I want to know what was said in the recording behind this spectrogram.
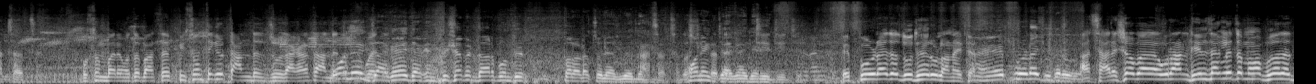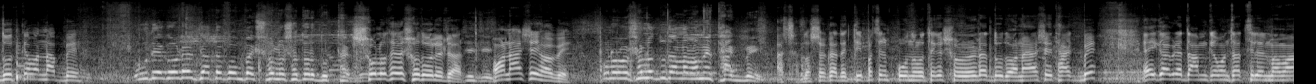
আচ্ছা আচ্ছা। প্রথমবারের মতো বাচ্চা পিছন থেকে টান জায়গাটা টান অনেক। জায়গায় দেখেন পেশাবের দ্বার বন্ধের তলাটা চলে আসবে আচ্ছা আচ্ছা অনেক জায়গায় জি জি জি। এই পুরোটাই তো দুধের উলান এটা? হ্যাঁ এই পুরোটাই দুধের উলান। আচ্ছা আর এসব উলান ঢিল থাকলে তো মামা বোঝা যায় দুধ কেমন নামবে? দুধ যত কম পাই ষোলো সতেরো দুধ থাকবে। ষোলো থেকে সতেরো লিটার। অনায়াসেই হবে। পনেরো ষোলো দুধ আল্লাহ রহমে থাকবে। আচ্ছা দর্শকরা দেখতেই পাচ্ছেন পনেরো থেকে ষোলো লিটার দুধ অনায়াসেই থাকবে। এই গাভীটার দাম কেমন চাচ্ছিলেন মামা?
